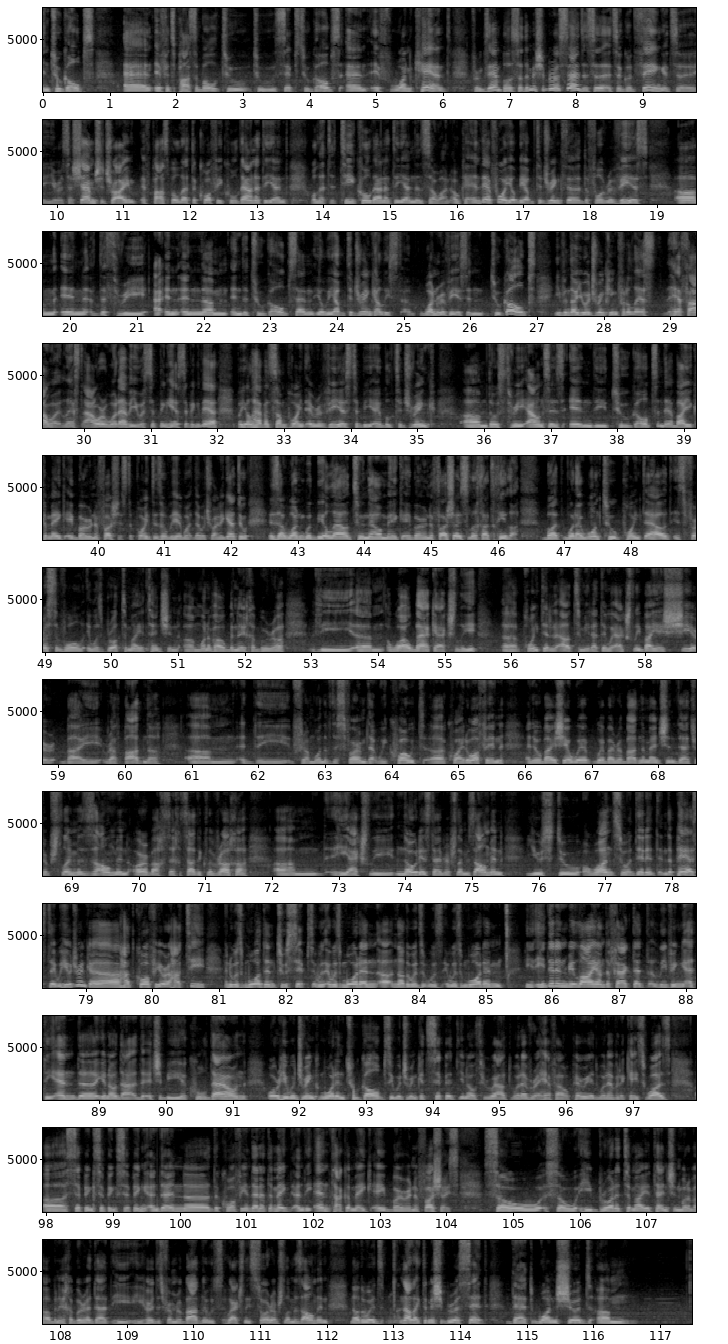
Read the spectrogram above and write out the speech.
in two gulps and if it's possible, two two sips, two gulps, and if one can't, for example, so the Mishabura says it's a it's a good thing. It's you're a Yiras Hashem should try, if possible, let the coffee cool down at the end, or let the tea cool down at the end, and so on. Okay, and therefore you'll be able to drink the the full revius um, in the three uh, in in um, in the two gulps, and you'll be able to drink at least uh, one revius in two gulps, even though you were drinking for the last half hour, last hour, whatever you were sipping here, sipping there. But you'll have at some point a revius to be able to drink um, those three ounces in the two gulps, and thereby you can make a bar nefashis. The point is over here, what they were trying to get to is that one would be allowed to now make a bar nefashis lechatchila. But what I want to point out is, first of all, it was brought to my attention, um, one of our bnei chabura, the um, a while back actually. Uh, pointed it out to me that they were actually by a shiur by Rav Badna, um, the from one of the Sfarim that we quote uh, quite often, and a shiur where, whereby Rabadna mentioned that Reb Shlomo Zalman Auerbach, Tzadik Levracha um, he actually noticed that Reb Shlomo Zalman used to, or once, or did it in the past, that he would drink a hot coffee or a hot tea, and it was more than two sips. It was, it was more than, uh, in other words, it was it was more than. He, he didn't rely on the fact that leaving at the end, uh, you know, that it should be uh, cooled down, or he would drink more than two gulps. He would drink it, sip it, you know, throughout whatever a half hour period, whatever the case was, uh, sipping, sipping, sipping, and then uh, the coffee, and then at the make and the the end, Taka make a Byron Nefashis. So, so he brought it to my attention, one of our Bnei Chabura, that he, he heard this from Rabadnu, who actually saw Rav Shlomo Zalman. In other words, not like the Mishabura said, that one should. Um,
